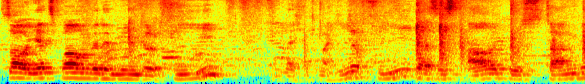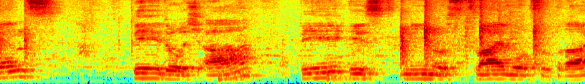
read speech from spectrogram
So, jetzt brauchen wir den Winkel Phi. Dann rechne ich mal hier. Phi, das ist Arcus Tangens b durch a. b ist minus 2 Wurzel 3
